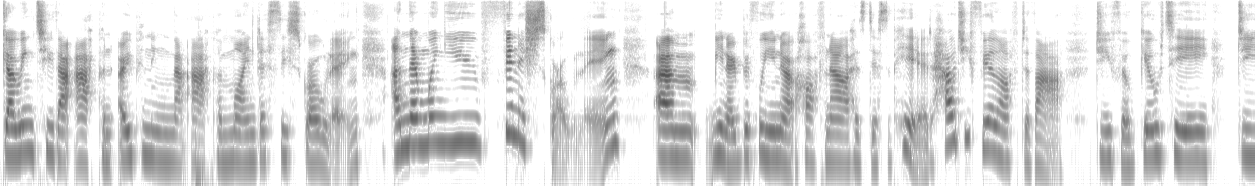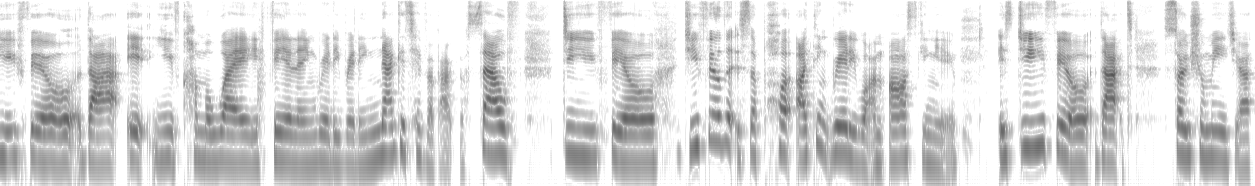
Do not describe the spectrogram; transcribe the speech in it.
going to that app and opening that app and mindlessly scrolling? And then when you finish scrolling, um, you know, before you know it, half an hour has disappeared. How do you feel after that? Do you feel guilty? Do you feel that it you've come away feeling really really negative about yourself? Do you feel do you feel that it's a po- i think really what i'm asking you is do you feel that social media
